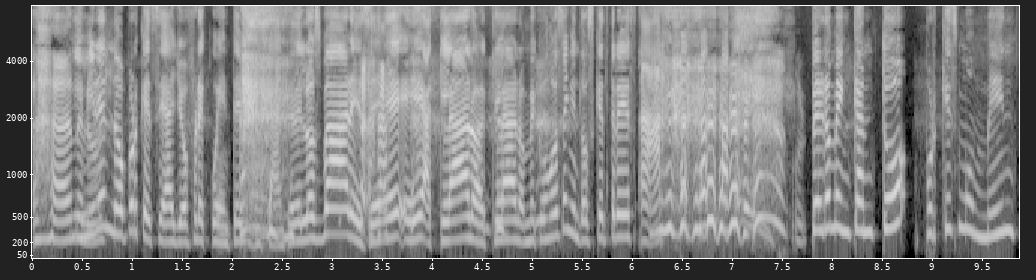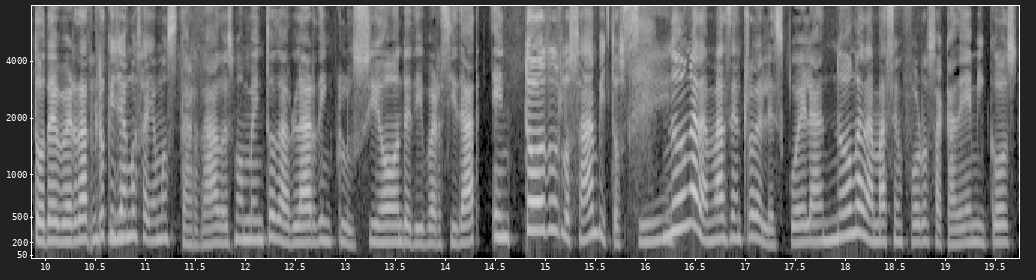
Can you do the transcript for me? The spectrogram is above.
y miren, no porque sea yo frecuente visitante de los bares, ¿eh? eh aclaro, aclaro. Me conocen en dos que tres. Ah. Pero me encantó porque es momento, de verdad, creo que ya nos hayamos tardado. Es momento de hablar de inclusión, de diversidad en todos los ámbitos. No nada más dentro de la escuela, no nada más en foros académicos,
